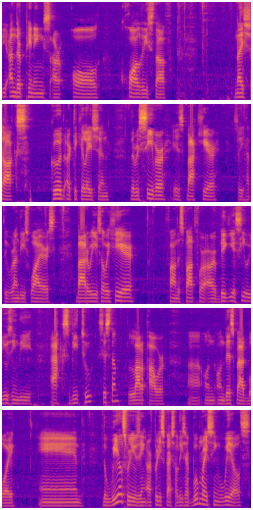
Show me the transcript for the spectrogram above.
the underpinnings are all quality stuff. Nice shocks, good articulation. The receiver is back here, so you have to run these wires. Batteries over here. Found a spot for our big ESC. We're using the AXE V2 system. A lot of power uh, on, on this bad boy. And the wheels we're using are pretty special. These are Boom Racing wheels,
